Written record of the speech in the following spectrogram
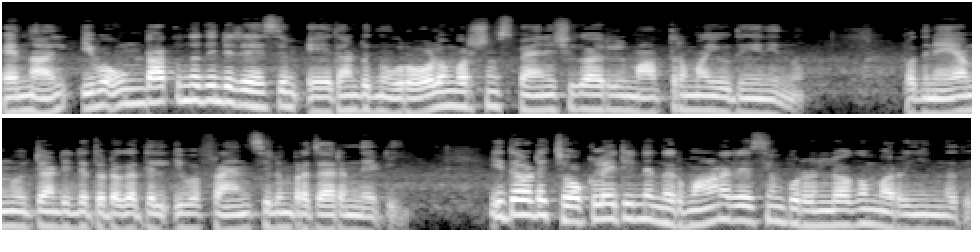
എന്നാൽ ഇവ ഉണ്ടാക്കുന്നതിന്റെ രഹസ്യം ഏതാണ്ട് നൂറോളം വർഷം സ്പാനിഷുകാരിൽ മാത്രമായി ഒതുങ്ങി നിന്നു. പതിനേഴാം നൂറ്റാണ്ടിന്റെ തുടക്കത്തിൽ ഇവ ഫ്രാൻസിലും പ്രചാരം നേടി. ഇതോടെ ചോക്ലേറ്റിന്റെ നിർമ്മാണ രഹസ്യം പുറംലോകം അറിയുന്നത്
